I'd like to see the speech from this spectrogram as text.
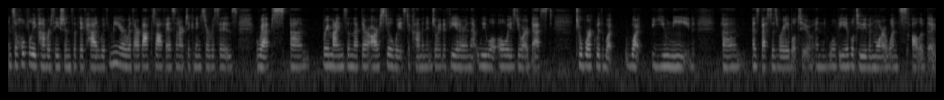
And so hopefully conversations that they've had with me or with our box office and our ticketing services reps um, reminds them that there are still ways to come and enjoy the theater and that we will always do our best to work with what what you need um, as best as we're able to. And we'll be able to even more once all of the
